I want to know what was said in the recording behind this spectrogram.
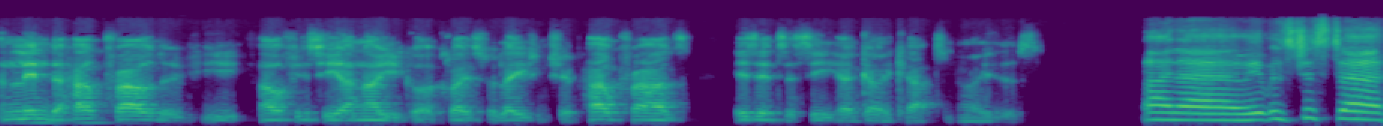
and Linda, how proud of you? Obviously, I know you've got a close relationship. How proud is it to see her go captain Raiders? I know it was just uh,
